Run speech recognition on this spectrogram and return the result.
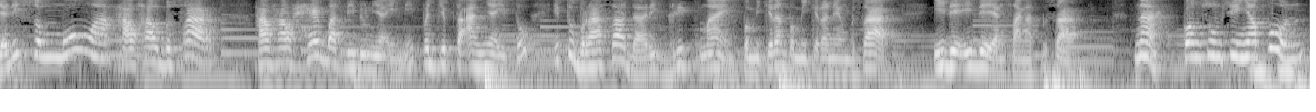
Jadi semua hal-hal besar hal-hal hebat di dunia ini penciptaannya itu itu berasal dari great mind, pemikiran-pemikiran yang besar, ide-ide yang sangat besar. Nah, konsumsinya pun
